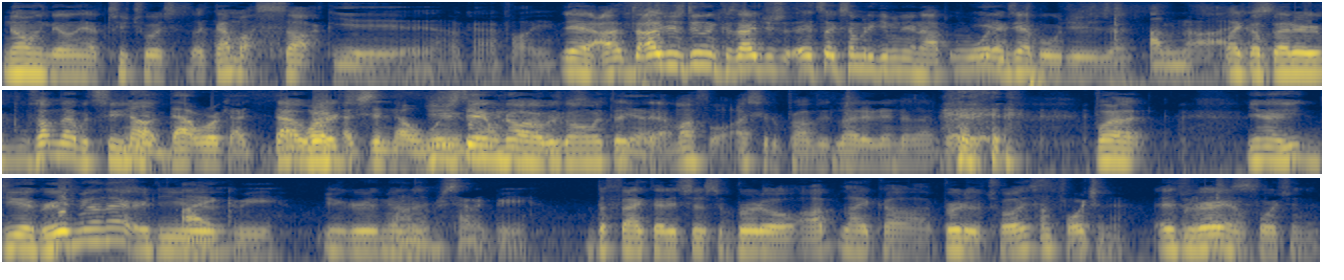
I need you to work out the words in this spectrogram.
knowing they only have two choices. Like that must suck. Yeah, yeah, yeah. Okay, I follow you. Yeah, I, I was just doing because I just it's like somebody giving you an option. What Yeah. example would you use then? I don't know. I Like just, a better something that would suit No, you. that worked. I, that, That worked. works. I just didn't know. you just didn't know I was going with it. Yeah. Yeah, my fault. I should have probably let it into that. Better. but you know, you, do you agree with me on that, or do you? I agree. You agree with me One on One hundred percent agree. The fact that it's just a brutal, op- like uh, brutal choice. Unfortunate. It's It very is. unfortunate.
